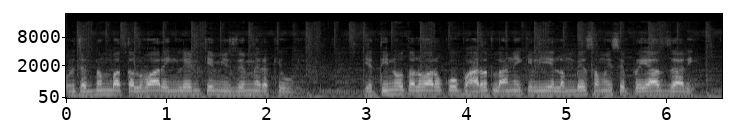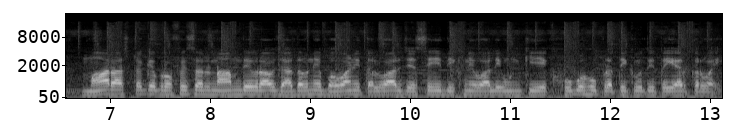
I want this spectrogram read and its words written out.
और जगदम्बा तलवार इंग्लैंड के म्यूज़ियम में रखी हुई ये तीनों तलवारों को भारत लाने के लिए लंबे समय से प्रयास जारी है। महाराष्ट्र के प्रोफेसर नामदेव राव जाधव ने भवानी तलवार जैसे ही दिखने वाली उनकी एक हुबहू प्रतिकृति तैयार करवाई।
